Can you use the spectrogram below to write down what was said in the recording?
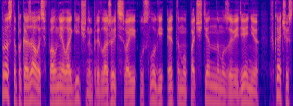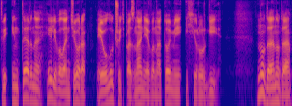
Просто показалось вполне логичным предложить свои услуги этому почтенному заведению в качестве интерна или волонтера и улучшить познания в анатомии и хирургии. Ну да, ну да.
